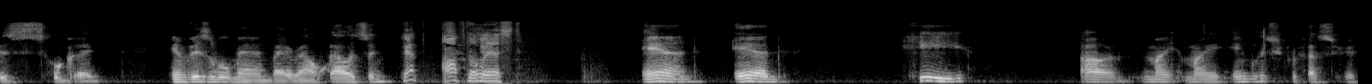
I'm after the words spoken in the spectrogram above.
it's so good. Invisible Man by Ralph Ellison. Yep, off the list. And and he, um, my my English professor,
